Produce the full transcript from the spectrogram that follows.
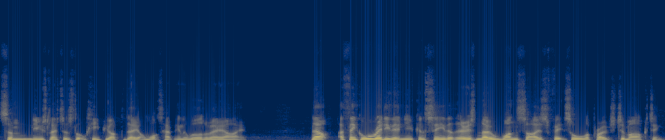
some newsletters that will keep you up to date on what's happening in the world of AI. Now, I think already then you can see that there is no one size fits all approach to marketing.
